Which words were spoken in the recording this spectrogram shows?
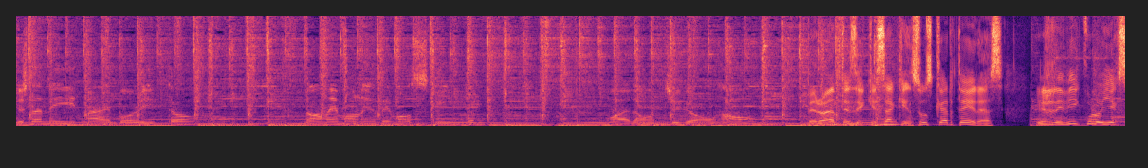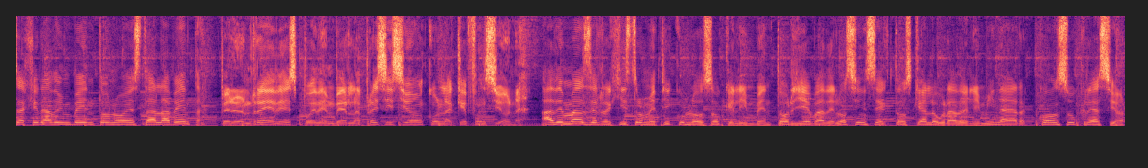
just let me eat my burrito. No me moleste mosquito, why don't you go home? Pero antes de que saquen sus carteras, el ridículo y exagerado invento no está a la venta, pero en redes pueden ver la precisión con la que funciona, además del registro meticuloso que el inventor lleva de los insectos que ha logrado eliminar con su creación.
